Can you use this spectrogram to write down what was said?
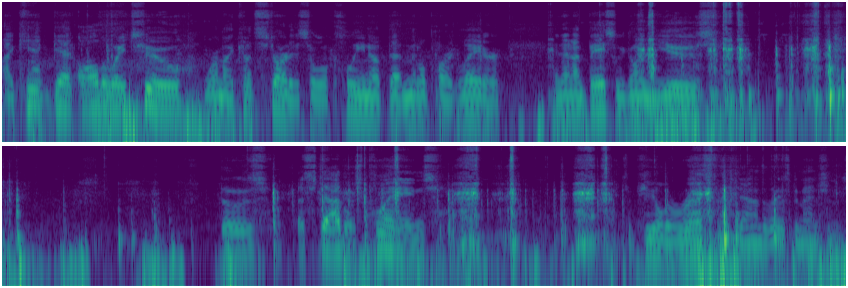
I can't get all the way to where my cut started so we'll clean up that middle part later and then I'm basically going to use those established planes to peel the rest of it down to those dimensions.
